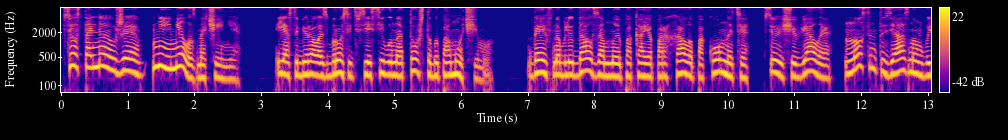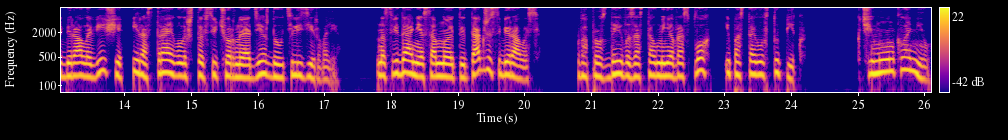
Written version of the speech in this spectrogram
Все остальное уже не имело значения. Я собиралась бросить все силы на то, чтобы помочь ему. Дэйв наблюдал за мной, пока я порхала по комнате, все еще вялая, но с энтузиазмом выбирала вещи и расстраивалась, что всю черную одежду утилизировали. «На свидание со мной ты также собиралась?» Вопрос Дэйва застал меня врасплох и поставил в тупик. К чему он клонил?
